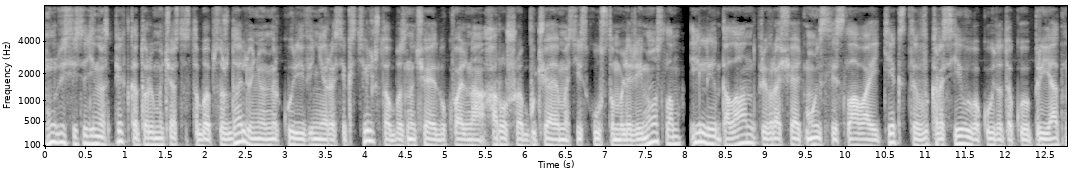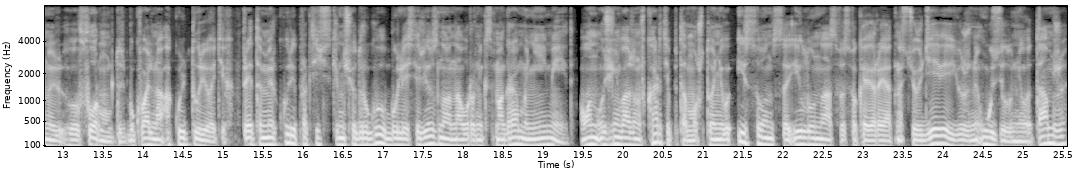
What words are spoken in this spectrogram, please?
Ну, здесь есть один аспект, который мы часто с тобой обсуждали. У него Меркурий, Венера, секстиль, что обозначает буквально хорошую обучаемость искусством или ремеслом, или талант превращать мысли, слова и тексты в красивую какую-то такую приятную э, форму, то есть буквально оккультуривать их. При этом Меркурий практически ничего другого, более серьезного на уровне космограммы не имеет. Он очень важен в карте, потому что у него и Солнце, и Луна с высокой вероятностью в Деве, южный узел у него там же,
